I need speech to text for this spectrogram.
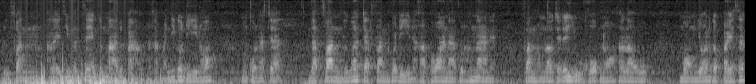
หรือฟันอะไรที่มันแทรกขึ้นมาหรือเปล่านะครับ อันนี้ก็ดีเนาะบางคนอาจจะดัดฟันหรือว่าจัดฟันก็ดีนะครับ เพราะว่าอนาคตข้างหน้าเนี่ยฟันของเราจะได้อยู่ครบเนาะถ้าเรามองย้อนกลับไปสัก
